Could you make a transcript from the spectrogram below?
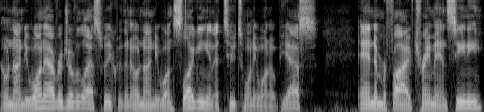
an 091 average over the last week with an 091 slugging and a 221 OPS. And number five, Trey Mancini,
